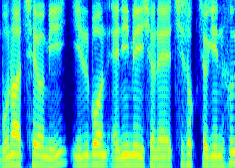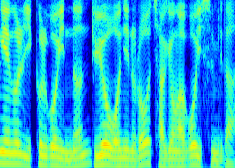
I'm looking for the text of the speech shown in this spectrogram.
문화 체험이 일본 애니메이션의 지속적인 흥행을 이끌고 있는 주요 원인으로 작용하고 있습니다.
